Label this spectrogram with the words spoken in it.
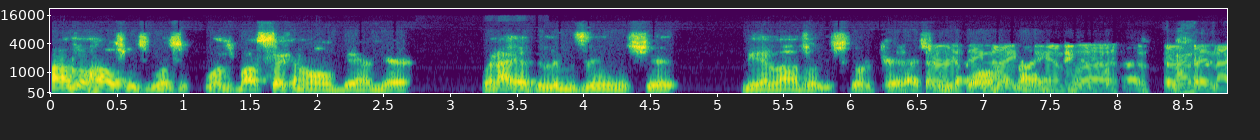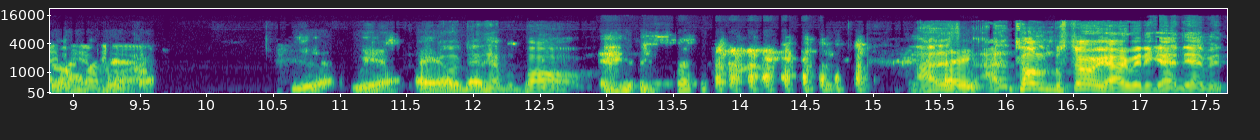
Lonzo House was was was my second home down there. When I had the limousine and shit, me and Lonzo used to go to Paradise Thursday Street all the night time. Tampa. the Thursday night Tampa. Yeah, yeah. we Hey, go oh, that, have a ball. I just, hey, I done told him the story already, goddamn it.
